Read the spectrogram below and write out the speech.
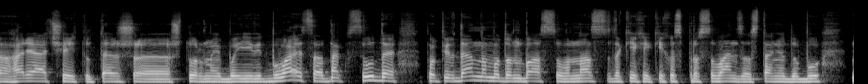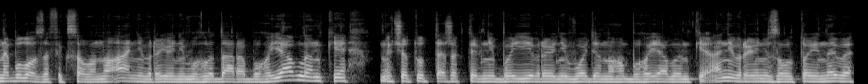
гарячий. Тут теж е, штурми і бої відбуваються. Однак всюди по південному Донбасу у нас таких якихось просувань за останню добу не було зафіксовано ані в районі Вугледара Богоявленки. Хоча тут теж активні бої в районі Водяного Богоявленки, ані в районі Золотої Ниви,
